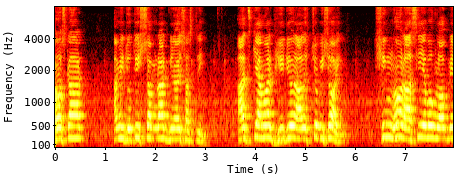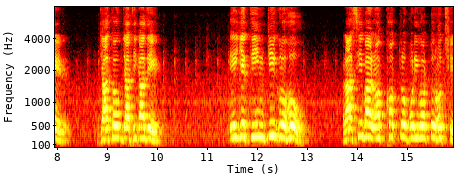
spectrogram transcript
নমস্কার, আমি জ্যোতিষ সম্রাট বিনয় শাস্ত্রী। আজকে আমার ভিডিওর আলোচ্য বিষয় সিংহ রাশি এবং লগ্নের জাতক জাতিকাদের। এই যে তিনটি গ্রহ, রাশি বা নক্ষত্র পরিবর্তন হচ্ছে,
